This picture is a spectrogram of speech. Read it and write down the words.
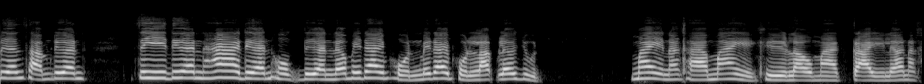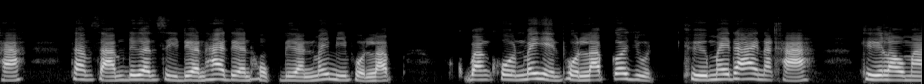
เดือนสามเดือนสี่เดือนห้าเดือนหกเดือนแล้วไม่ได้ผลไม่ได้ผลลัพธ์แล้วหยุด ไม่นะคะไม่คือเรามาไกลแล้วนะคะทำสามเดือนสี่เดือนห้าเดือนหกเดือนไม่มีผลลัพธ์ บางคนไม่เห็นผลลัพธ์ก็หยุดคือไม่ได้นะคะ คือเรามา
